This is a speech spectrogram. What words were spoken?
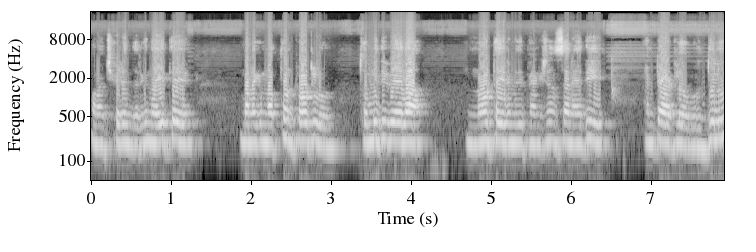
మనం చేయడం జరిగింది. అయితే మనకి మొత్తం టోటల్ తొమ్మిది వేల నూట ఎనిమిది పెన్షన్స్ అనేది అంటే అట్లా వృద్ధులు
